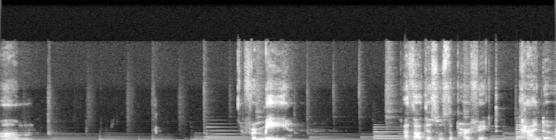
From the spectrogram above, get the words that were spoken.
um for me, I thought this was the perfect kind of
